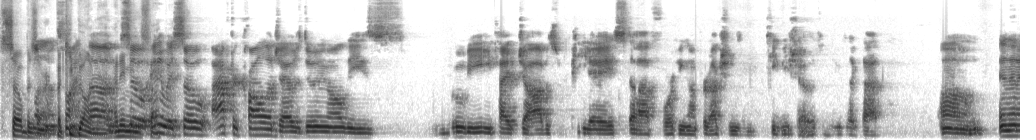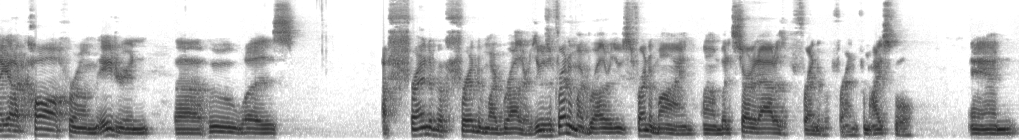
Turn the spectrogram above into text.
So bizarre, well, no, but keep going. Um, so anyway, so after college, I was doing all these movie type jobs, PA stuff, working on productions and TV shows and things like that. Um, and then I got a call from Adrian uh, who was a friend of a friend of my brother's. He was a friend of my brother's. He was a friend of mine, um, but it started out as a friend of a friend from high school. And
